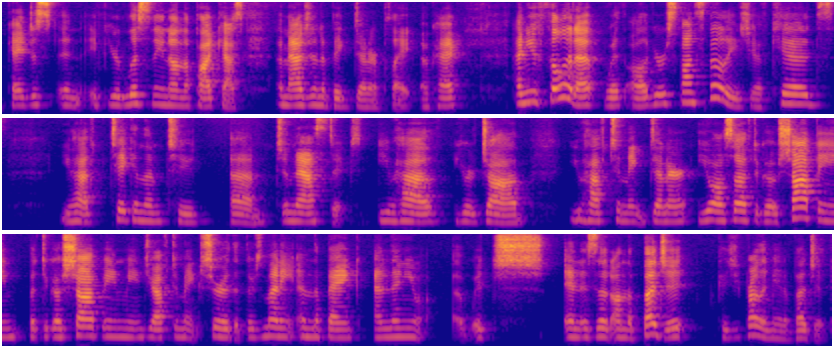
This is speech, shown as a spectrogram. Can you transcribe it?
Okay. Just and if you're listening on the podcast, imagine a big dinner plate. Okay. And you fill it up with all of your responsibilities. You have kids, you have taken them to um, gymnastics, you have your job, you have to make dinner. You also have to go shopping, but to go shopping means you have to make sure that there's money in the bank and then you uh, which and is it on the budget because you probably made a budget.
